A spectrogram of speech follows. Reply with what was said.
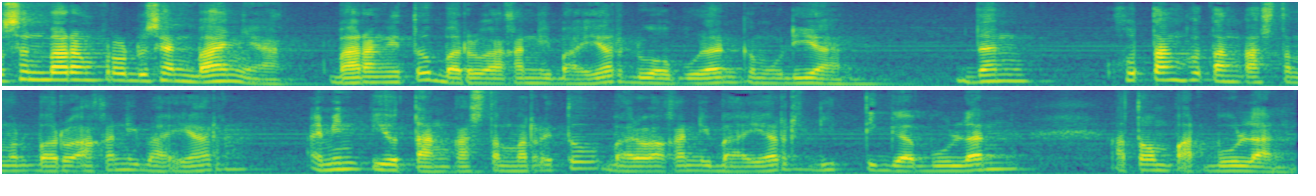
Pesan barang produsen banyak, barang itu baru akan dibayar dua bulan kemudian. Dan hutang-hutang customer baru akan dibayar, I mean piutang customer itu baru akan dibayar di tiga bulan atau empat bulan.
